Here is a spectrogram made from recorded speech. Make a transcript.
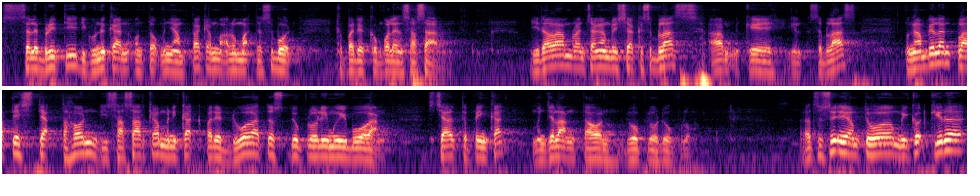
selebriti digunakan untuk menyampaikan maklumat tersebut kepada kumpulan sasar. Di dalam rancangan Malaysia ke-11, ke-11, pengambilan pelatih setiap tahun disasarkan meningkat kepada 225,000 orang secara terperingkat menjelang tahun 2020. Datuk Seri Yang Tua mengikut kira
